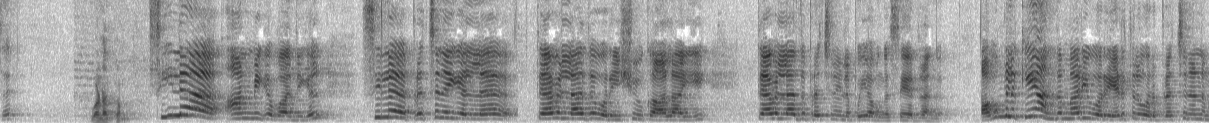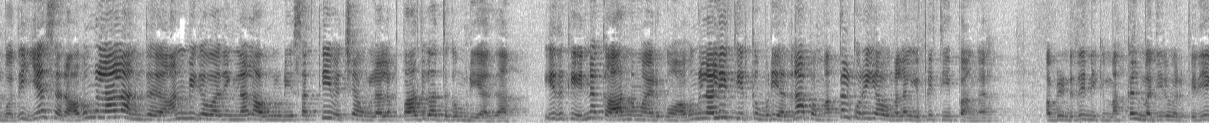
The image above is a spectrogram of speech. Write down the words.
சார் வணக்கம். சில ஆன்மீகவாதிகள் சில பிரச்சனைகளில் தேவையில்லாத ஒரு இஷ்யூக்கு ஆளாகி தேவையில்லாத பிரச்சனையில் போய் அவங்க சேர்றாங்க. அவங்களுக்கே அந்த மாதிரி ஒரு இடத்துல ஒரு பிரச்சனைன்னும் போது ஏன் சார் அவங்களால அந்த ஆன்மீகவாதிகளால அவங்களுடைய சக்தியை வச்சு அவங்களால பாதுகாத்துக்க முடியாதா? இதுக்கு என்ன காரணமா இருக்கும்? அவங்களாலே தீர்க்க முடியாதுன்னா அப்ப மக்கள் குறைய அவங்கெல்லாம் எப்படி தீர்ப்பாங்க? அப்படின்றது இன்னைக்கு மக்கள் மத்தியில் ஒரு பெரிய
